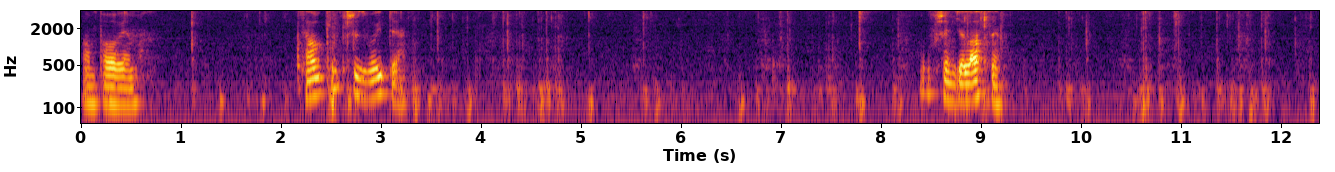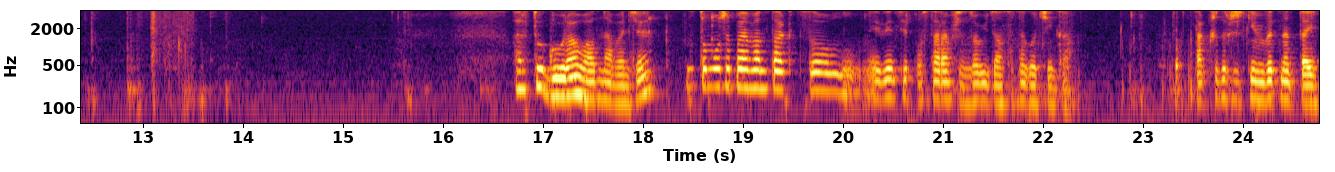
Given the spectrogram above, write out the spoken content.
Wam powiem. Całkiem przyzwoite. Wszędzie lasy. Ale tu góra ładna będzie. No to może powiem wam tak, co mniej więcej postaram się zrobić do następnego odcinka. Tak przede wszystkim wytnę tutaj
